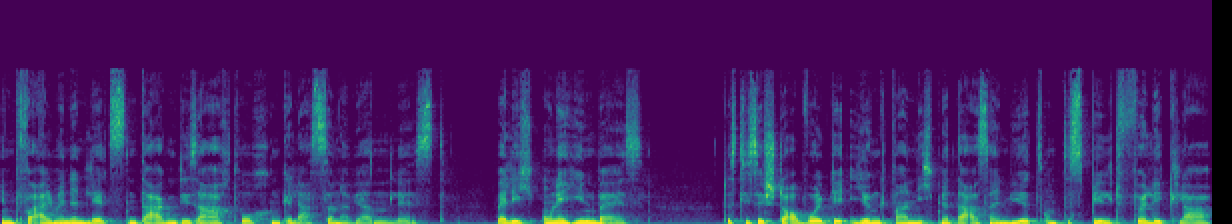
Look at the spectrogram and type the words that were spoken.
in, vor allem in den letzten Tagen dieser acht Wochen gelassener werden lässt, weil ich ohnehin weiß, dass diese Staubwolke irgendwann nicht mehr da sein wird und das Bild völlig klar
